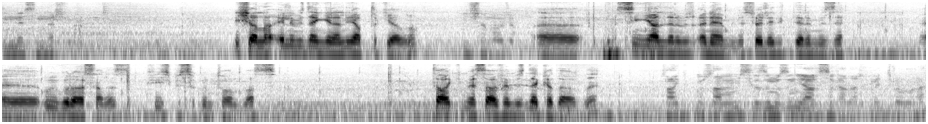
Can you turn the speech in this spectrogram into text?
dinlesinler. İnşallah elimizden geleni yaptık yavrum. İnşallah hocam. Ee, sinyallerimiz önemli. Söylediklerimizi e, uygularsanız hiçbir sıkıntı olmaz. Takip mesafemiz ne kadardı? Takip mesafemiz hızımızın yarısı kadar metre olarak.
